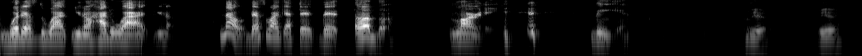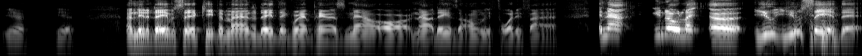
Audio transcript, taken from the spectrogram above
What else do I, you know, how do I, you know? No, that's why I got that that other learning then. Yeah, yeah, yeah, yeah. Anita Davis said, "Keep in mind today that grandparents now are nowadays are only forty five. And now you know, like uh, you you said that.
